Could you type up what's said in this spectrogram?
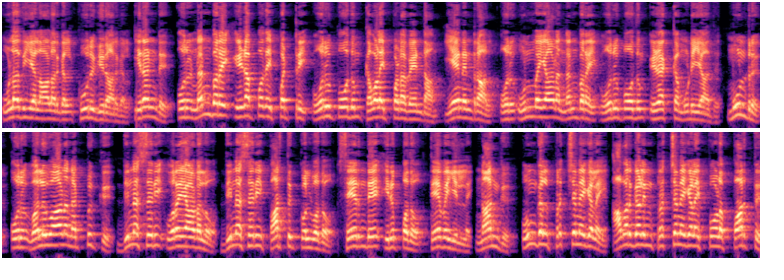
உளவியலாளர்கள் கூறுகிறார்கள். இரண்டு ஒரு நண்பரை இழப்பதை பற்றி ஒருபோதும் கவலைப்பட வேண்டாம். ஏனென்றால் ஒரு உண்மையான நண்பரை ஒருபோதும் இழக்க முடியாது. மூன்று ஒரு வலுவான நட்புக்கு தினசரி உரையாடலோ தினசரி பார்த்துக் கொள்வதோ சேர்ந்தே இருப்பதோ தேவையில்லை. நான்கு உங்கள் பிரச்சனைகளை அவர்களின் பிரச்சனைகளைப் போல பார்த்து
